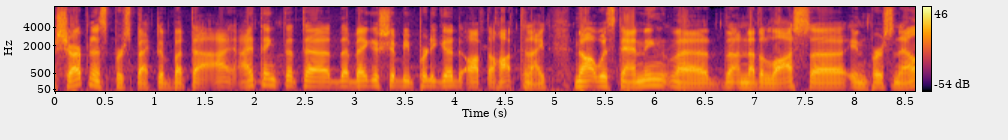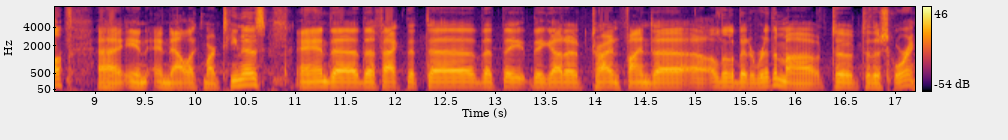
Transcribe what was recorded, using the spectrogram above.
sharpness perspective. But uh, I, I think that uh, that Vegas should be pretty good off the hop tonight, notwithstanding uh, the, another loss in personnel in, in Alec Martinez and the fact that that they, they got to try and find a little bit of rhythm uh, to, to their scoring.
